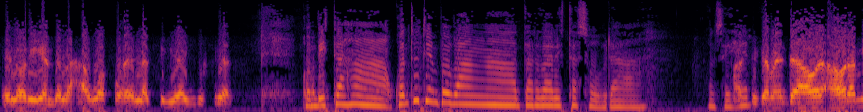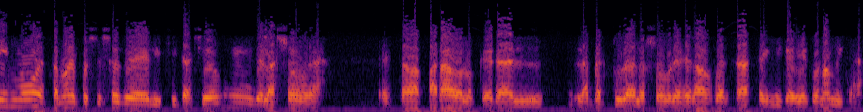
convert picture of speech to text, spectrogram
el origen de las aguas pues es la actividad industrial. Con vistas a... ¿Cuánto tiempo van a tardar estas obras, consejero? Básicamente ahora, ahora mismo estamos en el proceso de licitación de las obras. Estaba parado lo que era el- la apertura de los sobres de las ofertas técnicas y económicas,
